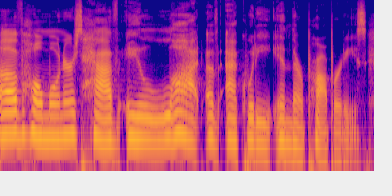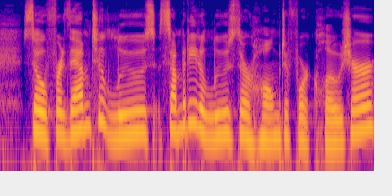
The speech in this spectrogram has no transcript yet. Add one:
of homeowners have a lot of equity in their properties. So for them to lose somebody to lose their home to foreclosure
